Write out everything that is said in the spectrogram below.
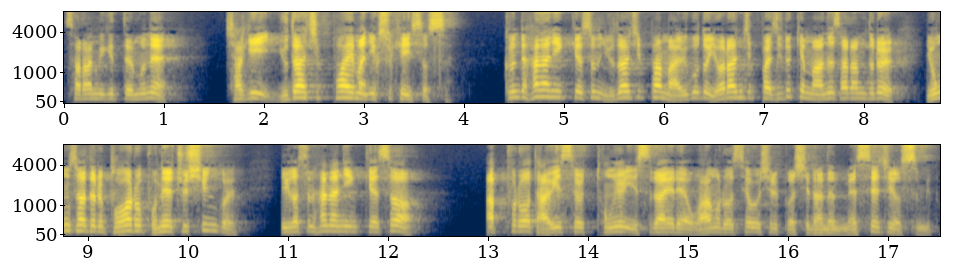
사람이기 때문에 자기 유다 지파에만 익숙해 있었어요. 그런데 하나님께서는 유다 지파 말고도 열한 지파에서 이렇게 많은 사람들을 용사들을 부하로 보내 주신 거예요. 이것은 하나님께서 앞으로 다윗을 통일 이스라엘의 왕으로 세우실 것이라는 메시지였습니다.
